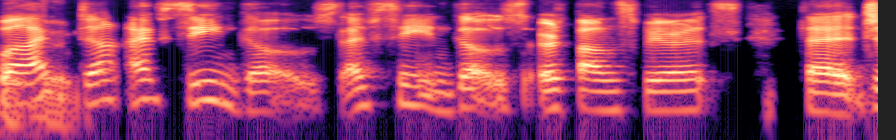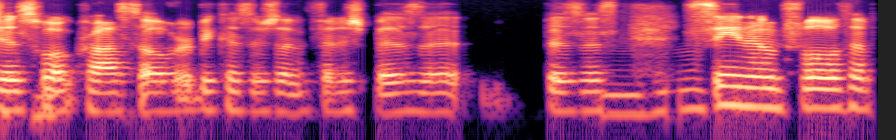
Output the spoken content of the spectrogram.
well, I've done, I've seen ghosts. I've seen ghosts, earthbound spirits that just mm-hmm. won't cross over because there's unfinished business. Business, mm-hmm. seeing them, full of them,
